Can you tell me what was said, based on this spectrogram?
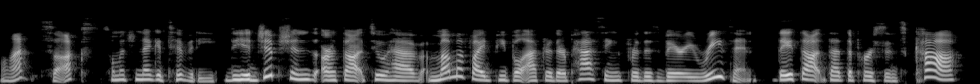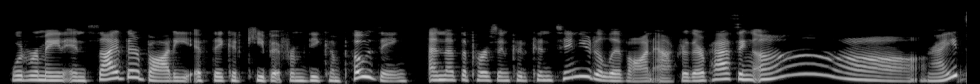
Well, that sucks. So much negativity. The Egyptians are thought to have mummified people after their passing for this very reason. They thought that the person's ka would remain inside their body if they could keep it from decomposing, and that the person could continue to live on after their passing. Ah. Right?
